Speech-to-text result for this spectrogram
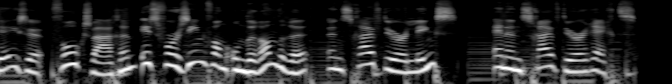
Deze Volkswagen is voorzien van onder andere een schuifdeur links en een schuifdeur rechts.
